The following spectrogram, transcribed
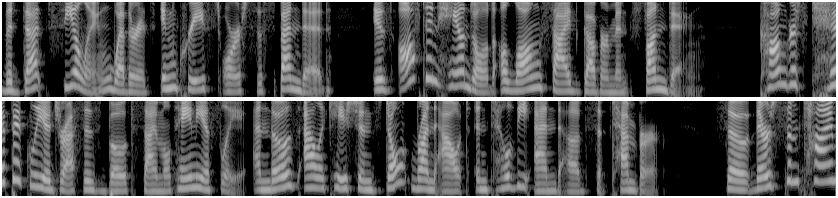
the debt ceiling, whether it's increased or suspended, is often handled alongside government funding. Congress typically addresses both simultaneously, and those allocations don't run out until the end of September. So there's some time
